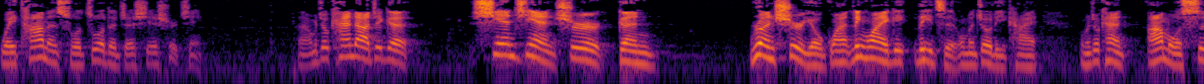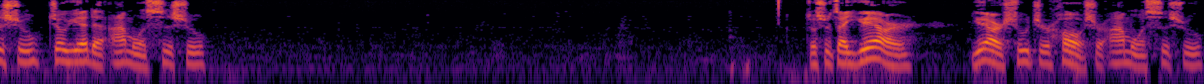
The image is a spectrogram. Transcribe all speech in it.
为他们所做的这些事情。啊，我们就看到这个先见是跟认识有关。另外一个例子，我们就离开，我们就看阿摩四书旧约的阿摩四书。就是在约尔约尔书之后是阿摩斯书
